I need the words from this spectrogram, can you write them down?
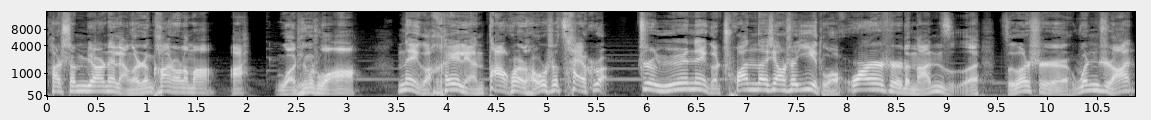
他身边那两个人看着了吗？哎，我听说啊，那个黑脸大块头是蔡贺。至于那个穿的像是一朵花似的男子，则是温志安，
